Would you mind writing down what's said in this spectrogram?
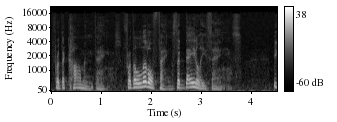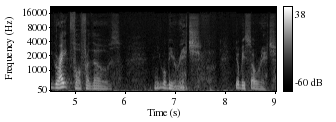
for the common things, for the little things, the daily things. Be grateful for those, and you will be rich. You'll be so rich.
